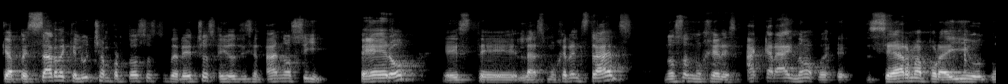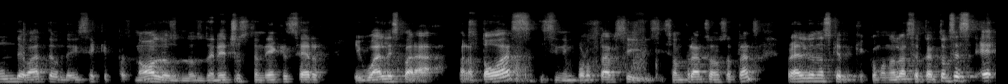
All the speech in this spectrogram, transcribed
Que a pesar de que luchan por todos estos derechos, ellos dicen, ah, no, sí, pero este, las mujeres trans no son mujeres. Ah, caray, no, eh, se arma por ahí un, debate donde dice que pues no, los, los derechos tendrían que ser iguales para, para todas, sin importar si, si, son trans o no son trans, pero hay algunos que, que como no lo aceptan. Entonces, eh,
